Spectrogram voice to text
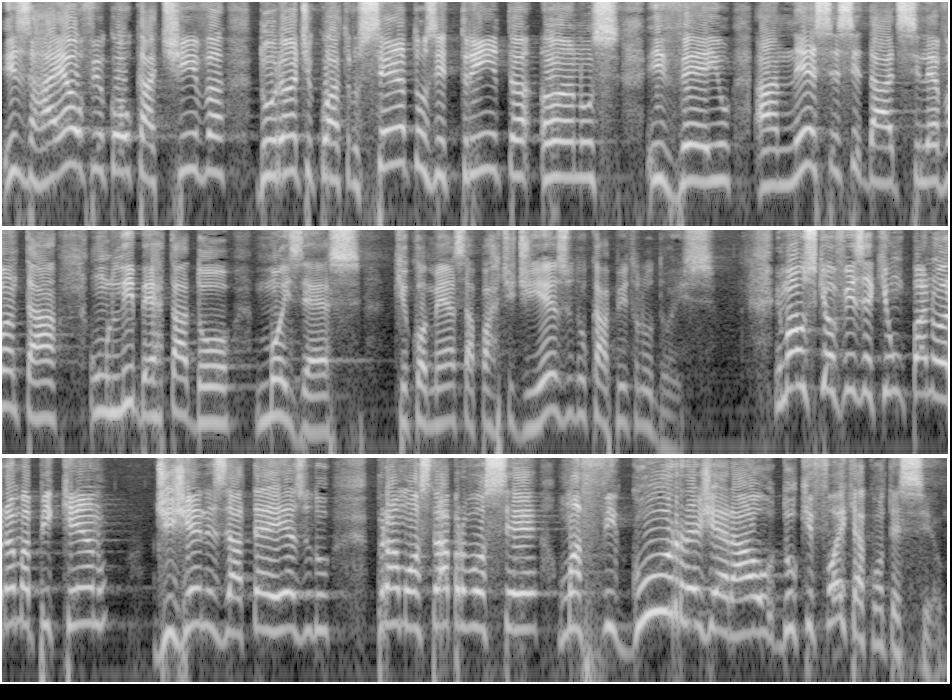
Israel ficou cativa durante 430 anos e veio a necessidade de se levantar um libertador, Moisés, que começa a partir de Êxodo capítulo 2. Irmãos, que eu fiz aqui um panorama pequeno de Gênesis até Êxodo, para mostrar para você uma figura geral do que foi que aconteceu.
